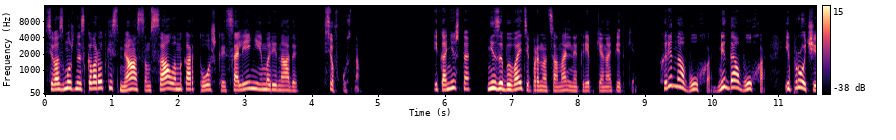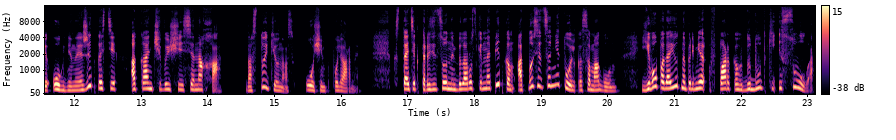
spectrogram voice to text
Всевозможные сковородки с мясом, салом и картошкой, соленья и маринады. Все вкусно. И, конечно, не забывайте про национальные крепкие напитки. Хреновуха, медовуха и прочие огненные жидкости, оканчивающиеся на «ха». Настойки у нас очень популярны. Кстати, к традиционным белорусским напиткам относится не только самогон. Его подают, например, в парках Дудутки и Сула,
